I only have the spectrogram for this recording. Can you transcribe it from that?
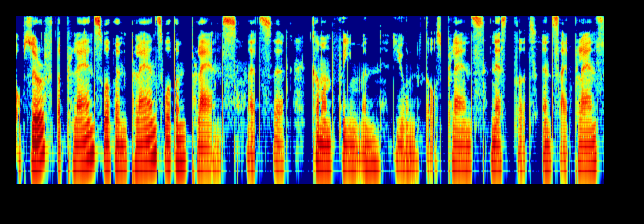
observe the plans within plans within plans. That's a common theme in Dune, those plans nested inside plans.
